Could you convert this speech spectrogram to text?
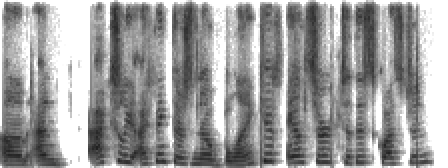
Um, and actually, I think there's no blanket answer to this question.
